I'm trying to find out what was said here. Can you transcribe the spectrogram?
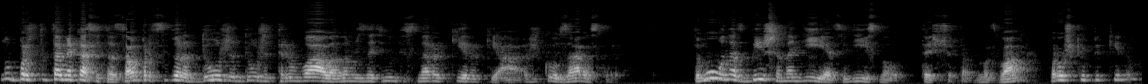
Ну просто там яка ситуація? Сама процедура дуже-дуже тривала, вона може затягнутися на роки-роки, а житло зараз треба. Тому у нас більше надія, це дійсно те, що там назвав, трошки підкинув. Так,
